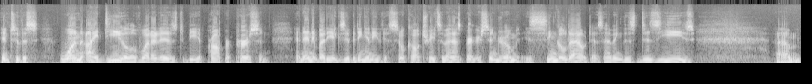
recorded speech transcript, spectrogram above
into this one ideal of what it is to be a proper person. And anybody exhibiting any of the so called traits of Asperger's syndrome is singled out as having this disease. Um,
